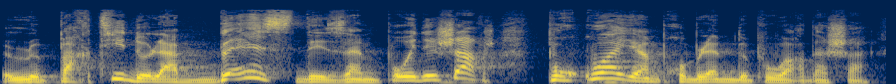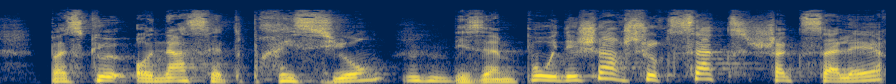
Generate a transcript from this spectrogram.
le parti de la baisse des impôts et des charges. Pourquoi il y a un problème de pouvoir d'achat? Parce qu'on a cette pression Mhm. des impôts et des charges. Sur chaque, chaque salaire,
